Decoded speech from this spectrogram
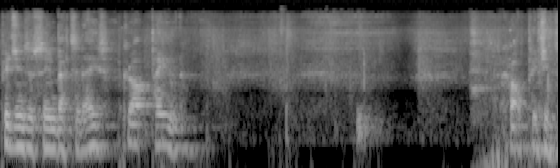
Pigeons have seen better days. Crop paint. Crop pigeons.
